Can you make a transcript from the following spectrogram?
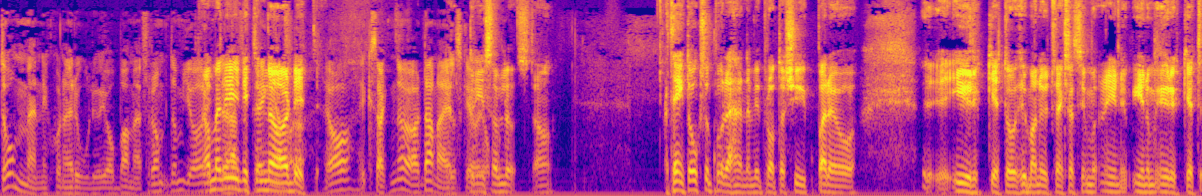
De människorna är roliga att jobba med, för de, de gör Ja, men det är lite nördigt. Bara. Ja, exakt. Nördarna älskar jag. av lust, ja. Jag tänkte också på det här när vi pratar kypare och eh, yrket och hur man utvecklas inom yrket.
